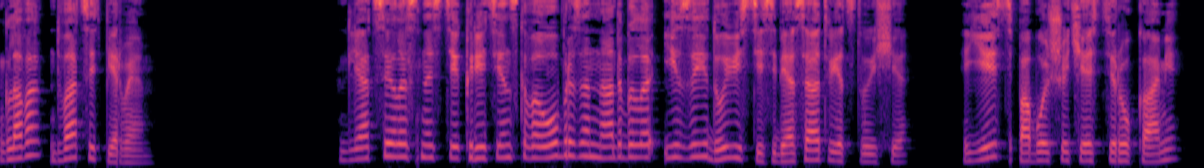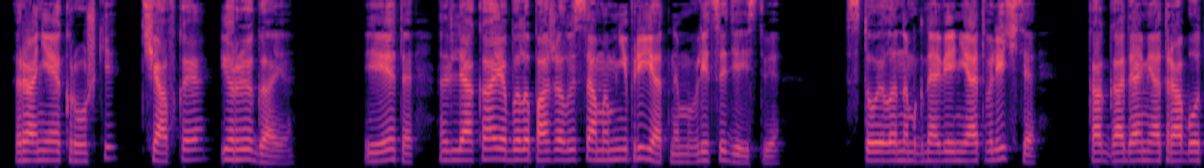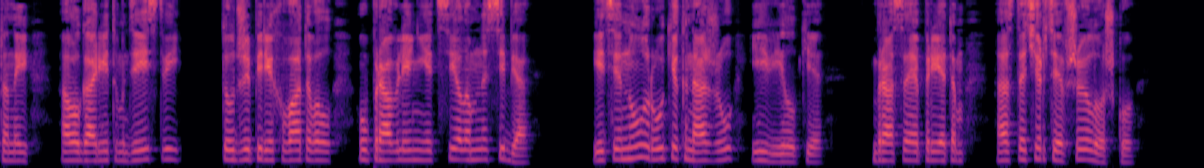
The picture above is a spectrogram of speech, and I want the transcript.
Глава двадцать первая. Для целостности кретинского образа надо было и за едой вести себя соответствующе. Есть по большей части руками, роняя крошки, чавкая и рыгая. И это для Кая было, пожалуй, самым неприятным в лицедействе. Стоило на мгновение отвлечься, как годами отработанный алгоритм действий тут же перехватывал управление телом на себя и тянул руки к ножу и вилке, бросая при этом осточертевшую ложку.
